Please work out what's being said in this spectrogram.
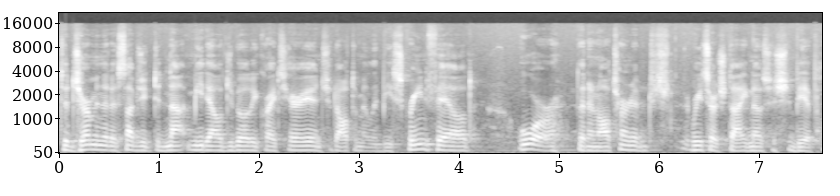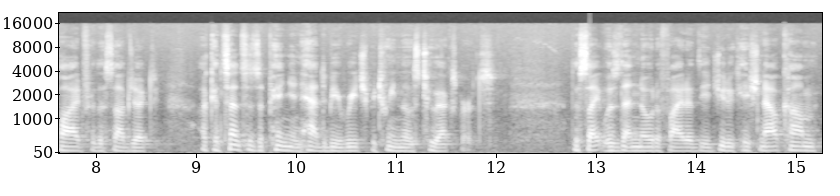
To determine that a subject did not meet eligibility criteria and should ultimately be screen failed, or that an alternative research diagnosis should be applied for the subject, a consensus opinion had to be reached between those two experts. The site was then notified of the adjudication outcome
